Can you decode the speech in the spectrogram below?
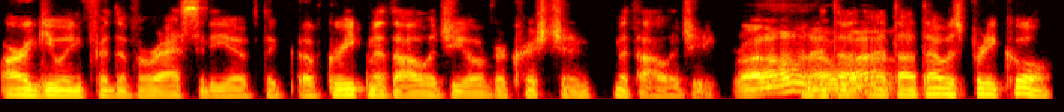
arguing for the veracity of the of Greek mythology over Christian mythology. Right on. And I oh, thought wow. I thought that was pretty cool.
